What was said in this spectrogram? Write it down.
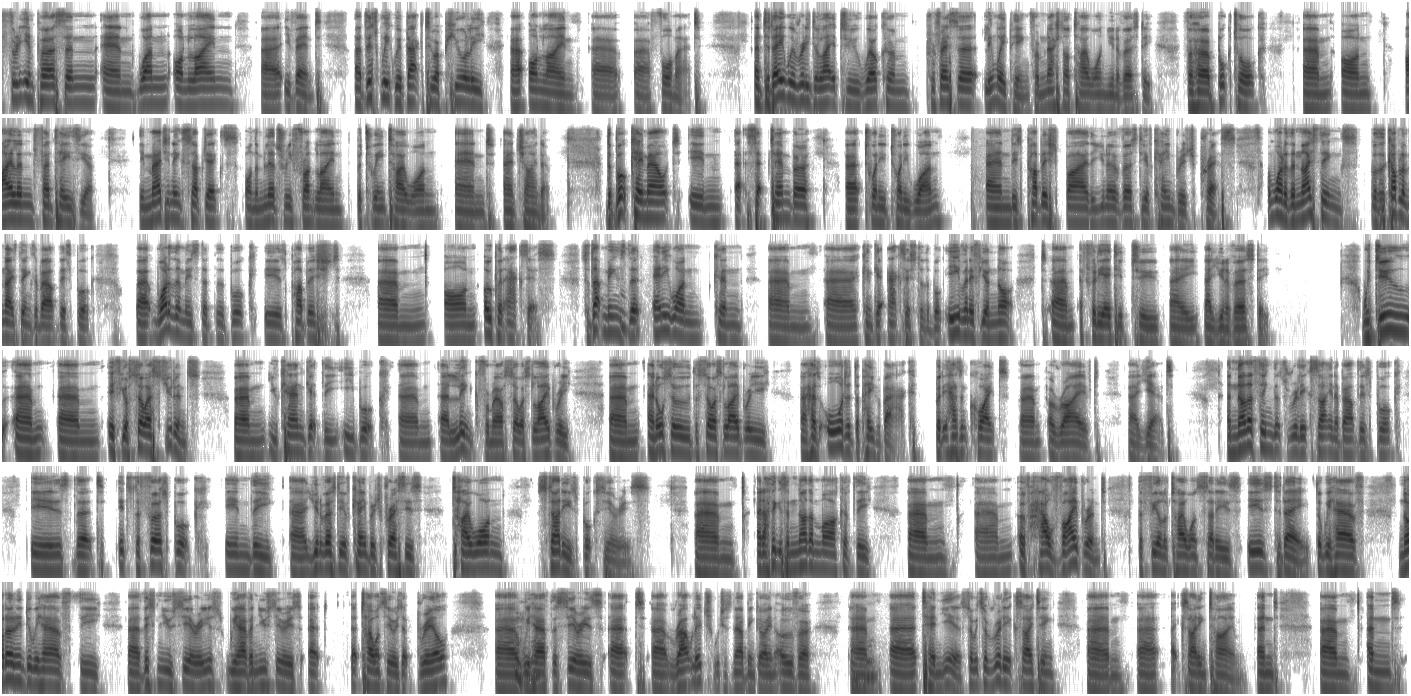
three in person and one online uh, event. Uh, this week we're back to a purely uh, online uh, uh, format. And today we're really delighted to welcome Professor Lin Wei Ping from National Taiwan University for her book talk um, on Island Fantasia, imagining subjects on the military front line between Taiwan and, and China. The book came out in uh, September uh, 2021 and is published by the University of Cambridge Press. And one of the nice things, well, there's a couple of nice things about this book. Uh, one of them is that the book is published um, on open access. So that means mm -hmm. that anyone can um, uh, can get access to the book, even if you're not um, affiliated to a, a, university. We do, um, um, if you're SOAS students, um, you can get the ebook um, link from our SOAS library. Um, and also the SOAS library uh, has ordered the paperback, but it hasn't quite um, arrived uh, yet. Another thing that's really exciting about this book is that it's the first book in the uh, University of Cambridge Press's Taiwan Studies book series. Um, and I think it's another mark of the um, um, of how vibrant the field of Taiwan studies is today. That we have, not only do we have the uh, this new series, we have a new series at, at Taiwan series at Brill. Uh, mm -hmm. We mm-hmm. have the series at uh, Routledge, which has now been going over um, mm -hmm. 10 years. So it's a really exciting, um, uh, exciting time. And um, and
